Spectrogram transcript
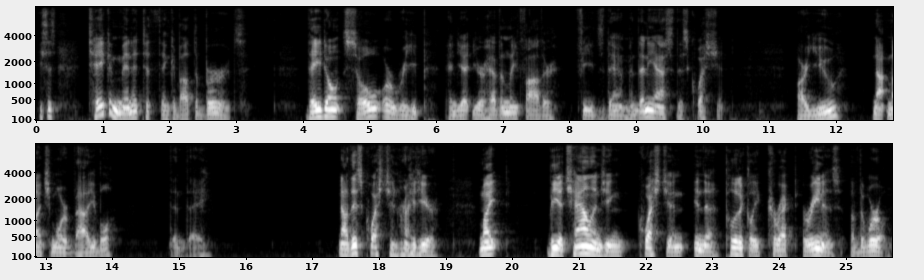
He says, Take a minute to think about the birds. They don't sow or reap, and yet your heavenly Father feeds them. And then he asks this question Are you not much more valuable than they? Now, this question right here might be a challenging question in the politically correct arenas of the world.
